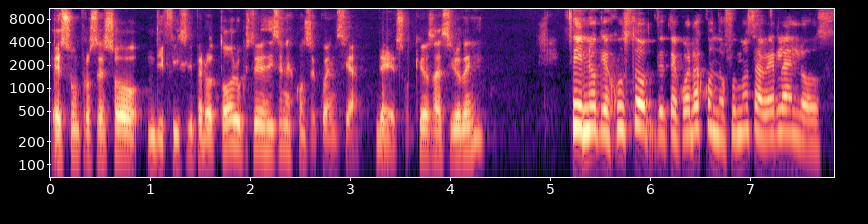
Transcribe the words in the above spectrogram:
es un proceso difícil, pero todo lo que ustedes dicen es consecuencia de eso. ¿Qué vas a decir, Denise? Sí, no, que justo, ¿te, acuerdas cuando fuimos a verla en Los,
